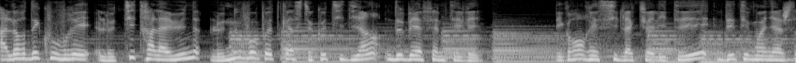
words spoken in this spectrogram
Alors découvrez le titre à la une, le nouveau podcast quotidien de BFM TV. Les grands récits de l'actualité, des témoignages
